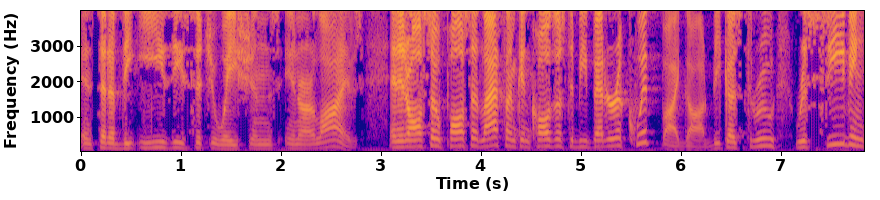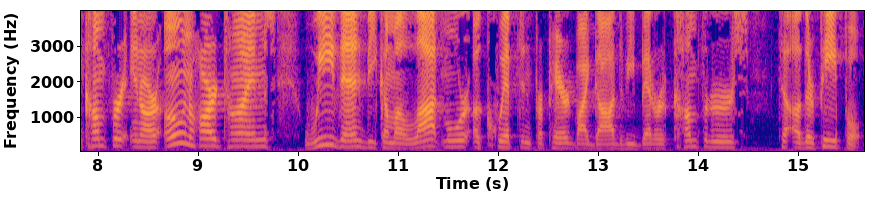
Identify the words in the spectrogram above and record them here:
instead of the easy situations in our lives. And it also, Paul said last time, can cause us to be better equipped by God because through receiving comfort in our own hard times, we then become a lot more equipped and prepared by God to be better comforters to other people.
